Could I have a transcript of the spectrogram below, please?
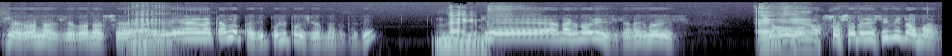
Γεγονός, γεγονός. Ε, ε, ένα καλό παιδί, πολύ προσγειωμένο παιδί. Ναι. Και αναγνωρίζει, και αναγνωρίζει. Ε... Και ο, αυτός έπαιζε στη β' ομάδα.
